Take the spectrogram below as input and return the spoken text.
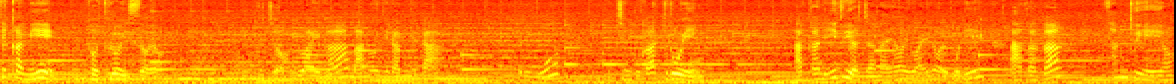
색감이 더 들어 있어요. 예쁘죠. 이 아이가 만 원이랍니다. 그리고 이 친구가 드로잉. 아까는 2두였잖아요. 이 아이는 얼굴이 아가가 3두예요.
